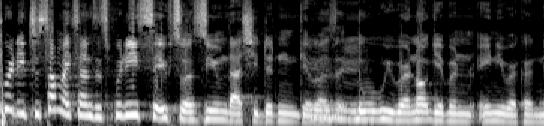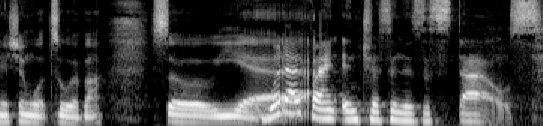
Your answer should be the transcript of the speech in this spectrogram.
pretty, to some extent, it's pretty safe to assume that she didn't give us, Mm-hmm. we were not given any recognition whatsoever. So yeah. what I find interesting is the styles.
